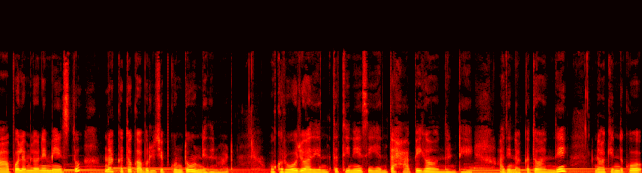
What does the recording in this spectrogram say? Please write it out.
ఆ పొలంలోనే మేస్తూ నక్కతో కబుర్లు చెప్పుకుంటూ ఉండేదనమాట ఒకరోజు అది ఎంత తినేసి ఎంత హ్యాపీగా ఉందంటే అది నక్కతో అంది నాకెందుకో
